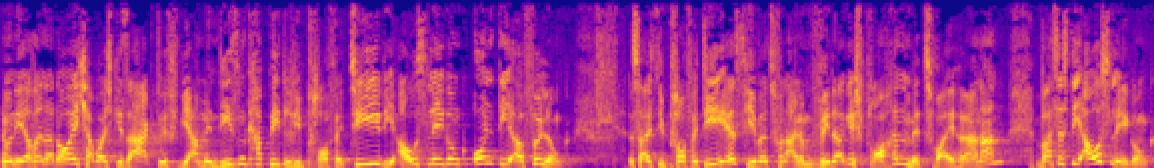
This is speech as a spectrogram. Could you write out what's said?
Nun, ihr erinnert euch, ich habe euch gesagt, wir haben in diesem Kapitel die Prophetie, die Auslegung und die Erfüllung. Das heißt, die Prophetie ist, hier wird von einem Widder gesprochen mit zwei Hörnern. Was ist die Auslegung?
